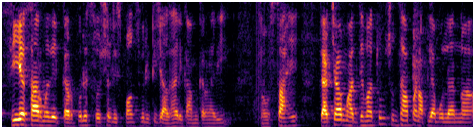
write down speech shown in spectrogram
सी एस आरमध्ये कॉर्पोरेट सोशल रिस्पॉन्सिबिलिटीच्या आधारे काम करणारी संस्था आहे. त्याच्या माध्यमातून सुद्धा आपण आपल्या मुलांना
